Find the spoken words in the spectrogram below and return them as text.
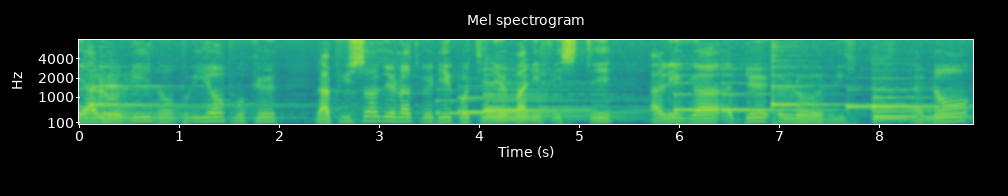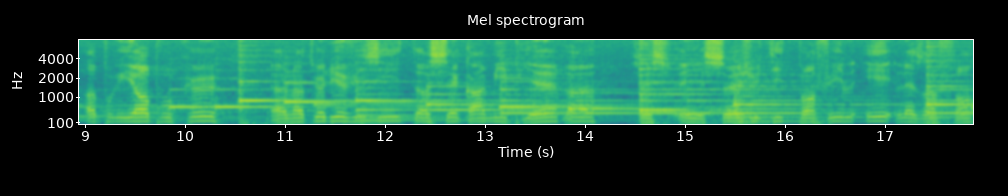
et à Laurie. Nous prions pour que la puissance de notre Dieu continue à manifester à l'égard de Laurie. Nous prions pour que notre Dieu visite euh, Saint Camille Pierre, euh, ce- Sœur Judith Pamphile et les enfants.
